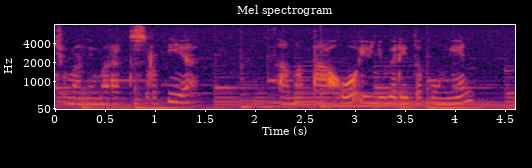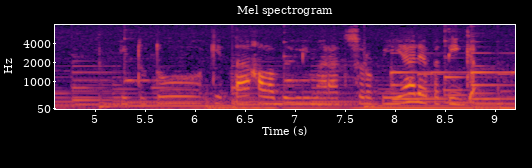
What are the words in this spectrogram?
cuma 500 rupiah. Sama tahu yang juga ditepungin. Itu tuh kita kalau beli 500 rupiah dapat 3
